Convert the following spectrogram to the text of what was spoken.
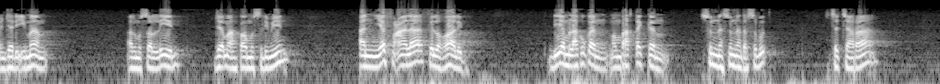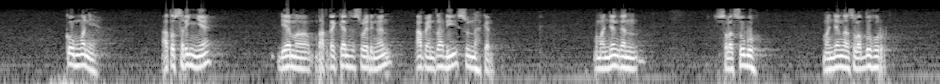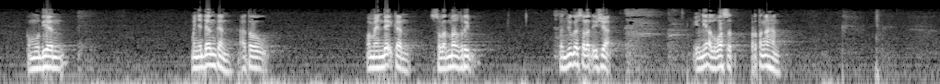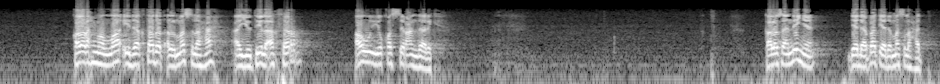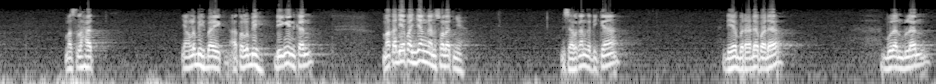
menjadi imam al-musallin jamaah kaum muslimin an yaf'ala fil ghalib. Dia melakukan mempraktekkan sunnah-sunnah tersebut secara keumumannya atau seringnya dia mempraktekkan sesuai dengan apa yang telah disunnahkan. Memanjangkan sholat subuh, memanjangkan sholat duhur, kemudian menyedangkan atau memendekkan sholat maghrib dan juga sholat isya. Ini al-wasat, pertengahan. Qala rahimahullah idza iqtadat al-maslahah ayyutila akthar au yuqassir an dhalik. Kalau seandainya dia dapat ada maslahat maslahat yang lebih baik atau lebih diinginkan maka dia panjangkan sholatnya. Misalkan ketika dia berada pada bulan-bulan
